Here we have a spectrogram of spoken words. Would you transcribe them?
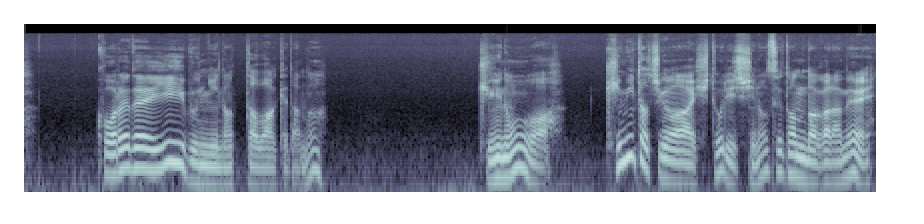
あこれでイーブンになったわけだな。昨日は君たちが一人死なせたんだからね。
